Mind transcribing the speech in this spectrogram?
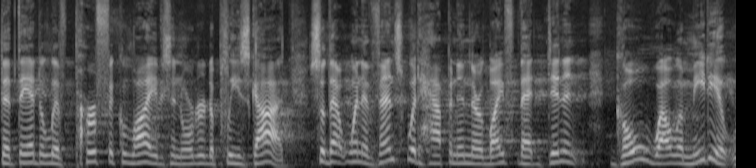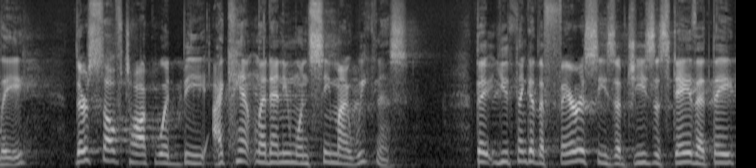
that they had to live perfect lives in order to please God, so that when events would happen in their life that didn't go well immediately, their self talk would be, I can't let anyone see my weakness. That you think of the Pharisees of Jesus' day, that they,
